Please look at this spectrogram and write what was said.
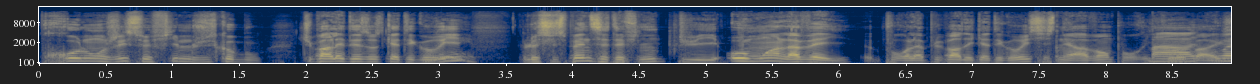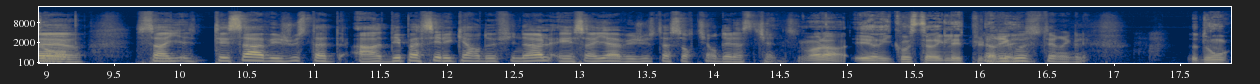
prolongé ce film jusqu'au bout. Tu parlais des autres catégories. Oui. Le suspense était fini depuis au moins la veille pour la plupart des catégories, si ce n'est avant pour Rico Bah, par ouais, exemple. Ça, y- Tessa avait juste à, à dépasser les quarts de finale et Saya avait juste à sortir des Last Chance. Voilà, et Rico c'était réglé depuis la veille. Rigo, c'était réglé. Donc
